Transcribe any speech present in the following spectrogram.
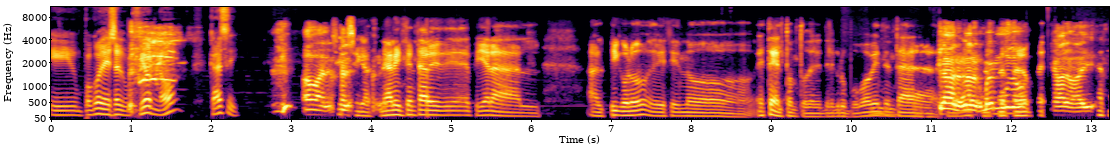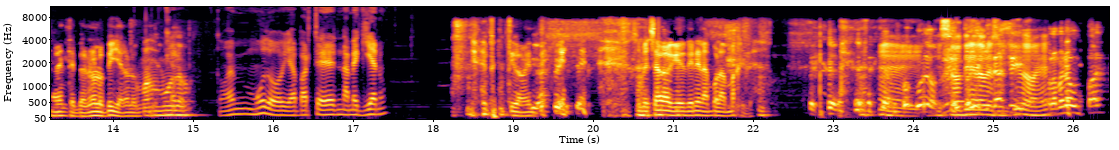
y un poco de seducción, ¿no? Casi. Ah, vale. Sí, sí, que al final intenta pillar al, al Piccolo diciendo este es el tonto del, del grupo voy a intentar claro claro como es mudo claro ahí. exactamente pero no lo pilla no lo como pilla. es mudo. Claro, como es mudo y aparte es namequiano. Efectivamente. Se me echaba que tenía las bolas mágicas. Bueno, eso tiene doble sentido, ¿eh? Por lo menos un par.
